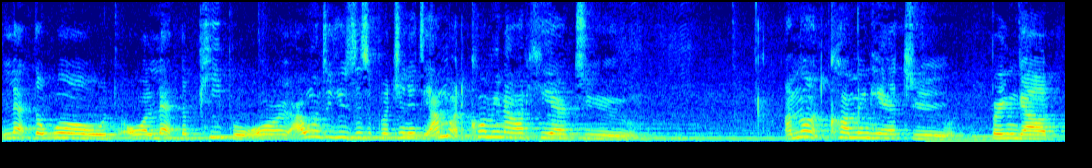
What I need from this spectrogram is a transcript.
let the world or let the people, or I want to use this opportunity. I'm not coming out here to, I'm not coming here to bring out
